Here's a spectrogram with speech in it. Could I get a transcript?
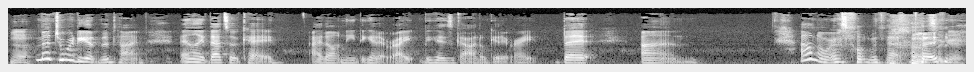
Yeah. majority of the time, and like that's okay. I don't need to get it right because God will get it right. But um, I don't know where I was going with that. That's okay.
